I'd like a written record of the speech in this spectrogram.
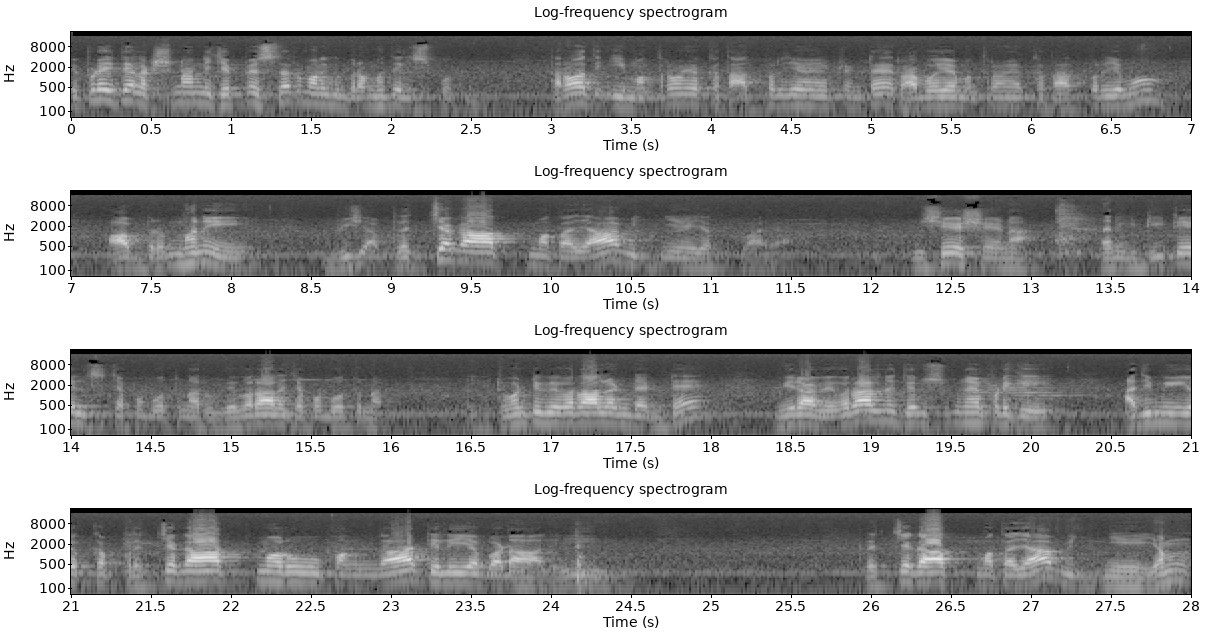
ఎప్పుడైతే లక్షణాన్ని చెప్పేస్తారో మనకి బ్రహ్మ తెలిసిపోతుంది. తర్వాత ఈ మంత్రం యొక్క తాత్పర్యం ఏంటంటే రాబోయే మంత్రం యొక్క తాత్పర్యము ఆ బ్రహ్మని విష ప్రత్యేగాత్మతయా విజ్ఞేయత్వాయ? విశేషేణ. దానికి డీటెయిల్స్ చెప్పబోతున్నారు వివరాలు చెప్పబోతున్నారు. ఎటువంటి వివరాలు అంటే మీరు ఆ వివరాలను తెలుసుకునేప్పటికీ అది మీ యొక్క ప్రత్యేగాత్మ రూపంగా తెలియబడాలి. ప్రత్యేగాత్మతయా విజ్ఞేయం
